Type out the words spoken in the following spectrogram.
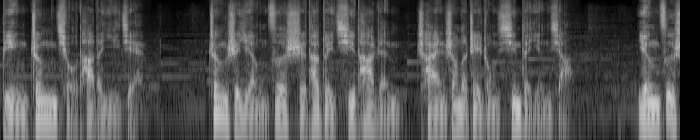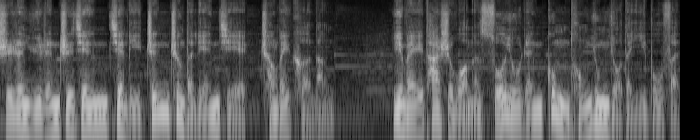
并征求他的意见。正是影子使他对其他人产生了这种新的影响。影子使人与人之间建立真正的连结成为可能，因为它是我们所有人共同拥有的一部分。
